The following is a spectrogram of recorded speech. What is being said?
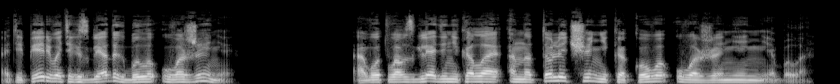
а теперь в этих взглядах было уважение. А вот во взгляде Николая Анатольевича никакого уважения не было.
